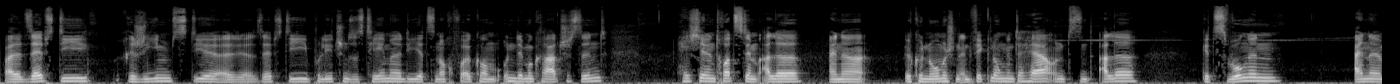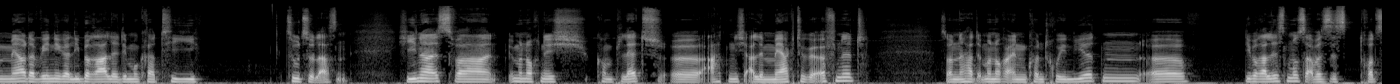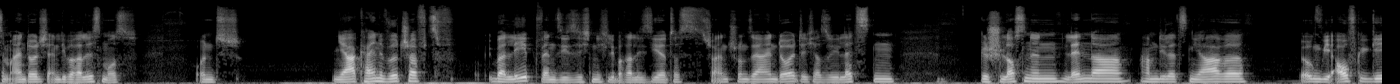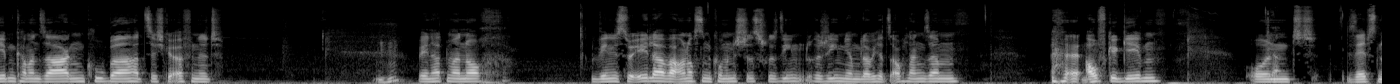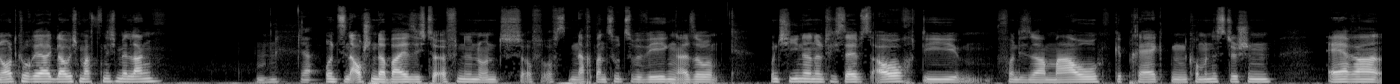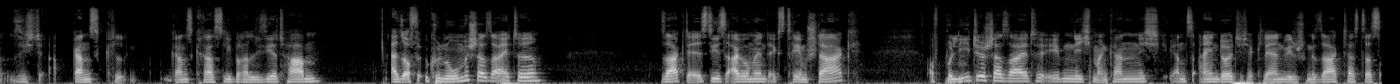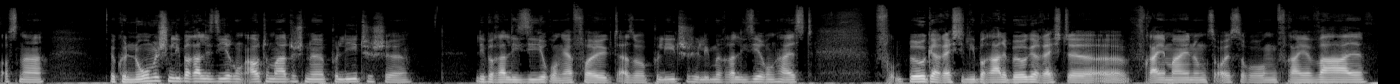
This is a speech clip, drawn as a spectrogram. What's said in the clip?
weil selbst die Regimes, die, äh, selbst die politischen Systeme, die jetzt noch vollkommen undemokratisch sind, hecheln trotzdem alle einer ökonomischen Entwicklung hinterher und sind alle gezwungen, eine mehr oder weniger liberale Demokratie zuzulassen. China ist zwar immer noch nicht komplett, äh, hat nicht alle Märkte geöffnet, sondern hat immer noch einen kontrollierten äh, Liberalismus, aber es ist trotzdem eindeutig ein Liberalismus. Und ja, keine Wirtschaft überlebt, wenn sie sich nicht liberalisiert. Das scheint schon sehr eindeutig. Also die letzten geschlossenen Länder haben die letzten Jahre irgendwie aufgegeben, kann man sagen. Kuba hat sich geöffnet. Mhm. Wen hatten wir noch? Venezuela war auch noch so ein kommunistisches Regime, die haben, glaube ich, jetzt auch langsam mhm. aufgegeben. Und ja. selbst Nordkorea, glaube ich, macht es nicht mehr lang. Mhm. Ja. Und sind auch schon dabei, sich zu öffnen und auf, auf die Nachbarn zuzubewegen. Also, und China natürlich selbst auch, die von dieser Mao geprägten kommunistischen Ära sich ganz, ganz krass liberalisiert haben. Also auf ökonomischer Seite sagt er, ist dieses Argument extrem stark. Auf politischer Seite eben nicht. Man kann nicht ganz eindeutig erklären, wie du schon gesagt hast, dass aus einer ökonomischen Liberalisierung automatisch eine politische Liberalisierung erfolgt. Also politische Liberalisierung heißt Bürgerrechte, liberale Bürgerrechte, äh, freie Meinungsäußerung, freie Wahl,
